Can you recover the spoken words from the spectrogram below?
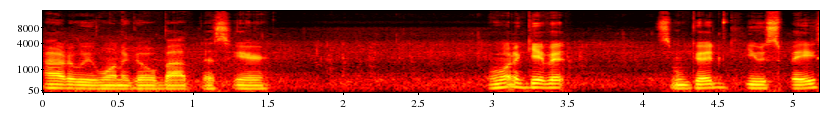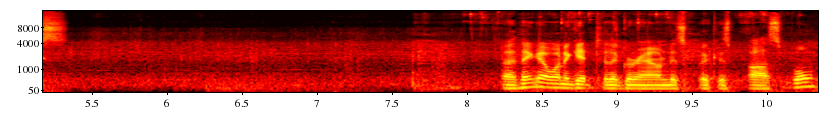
How do we want to go about this here? We want to give it some good queue space. I think I want to get to the ground as quick as possible.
